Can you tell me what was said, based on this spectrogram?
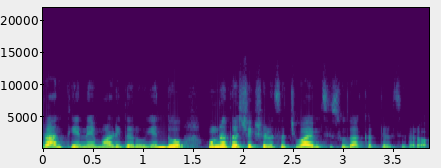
ಕ್ರಾಂತಿಯನ್ನೇ ಮಾಡಿದರು ಎಂದು ಉನ್ನತ ಶಿಕ್ಷಣ ಸಚಿವ ಎಂಸಿ ಸುಧಾಕರ್ ತಿಳಿಸಿದರು.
